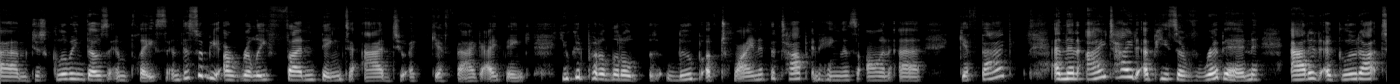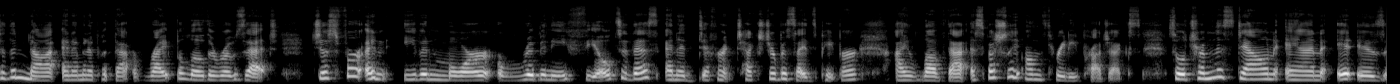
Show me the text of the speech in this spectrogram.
um, just gluing those in place. And this would be a really fun thing to add to a gift bag, I think. You could put a little loop of twine at the top and hang this on a gift bag. And then I tied a piece of ribbon, added a glue dot to the knot, and I'm going to put that right below the rosette just for an even more ribbony feel to this and a different texture besides paper. I love that, especially on 3D projects. So we'll trim this down and it is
